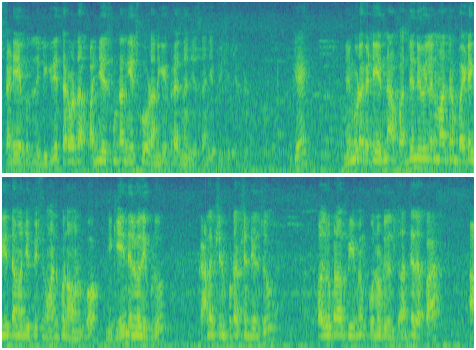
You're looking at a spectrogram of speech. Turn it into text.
స్టడీ అయిపోతుంది డిగ్రీ తర్వాత పని చేసుకుంటా నేర్చుకోవడానికి ప్రయత్నం చేస్తాను అని చెప్పేసి చెప్పాడు. ఓకే? నేను కూడా గట్టిగా చెప్పిన ఆ పద్దెనిమిది వేలను మాత్రం బయటకు తీద్దామని చెప్పేసి నువ్వు అనుకున్నావు అనుకో నీకేం తెలియదు ఇప్పుడు. కాల్ ఆప్షన్ పుట్ ఆప్షన్ తెలుసు. పది రూపాయల ప్రీమియం కొన్నట్టు తెలుసు. అంతే తప్ప ఆ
